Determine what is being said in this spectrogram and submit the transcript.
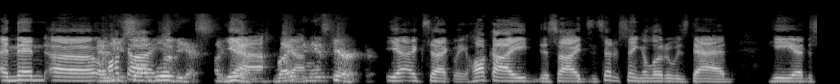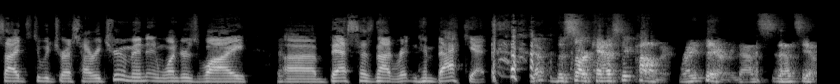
And then, uh, and he's so oblivious again, Yeah, right yeah. in his character. Yeah, exactly. Hawkeye decides instead of saying hello to his dad, he uh, decides to address Harry Truman and wonders why uh, Bess has not written him back yet. Yep, the sarcastic comment right there. That's that's him.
